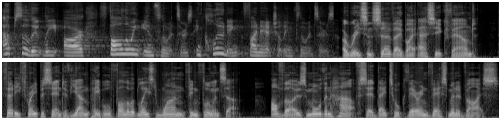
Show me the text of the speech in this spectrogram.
absolutely are following influencers, including financial influencers. A recent survey by ASIC found 33% of young people follow at least one finfluencer. Of those, more than half said they took their investment advice,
